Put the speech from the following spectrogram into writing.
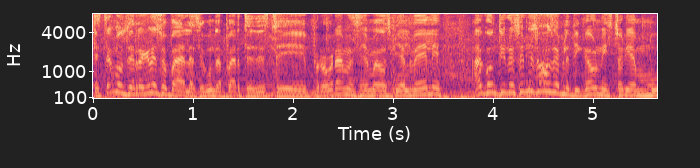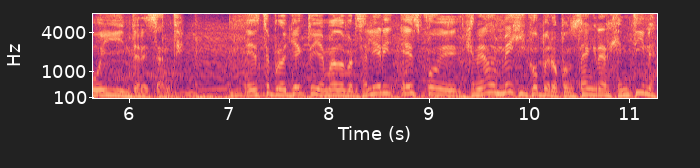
Estamos de regreso para la segunda parte de este programa llamado Señal BL. A continuación les vamos a platicar una historia muy interesante. Este proyecto llamado Versalieri es eh, generado en México pero con sangre argentina.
